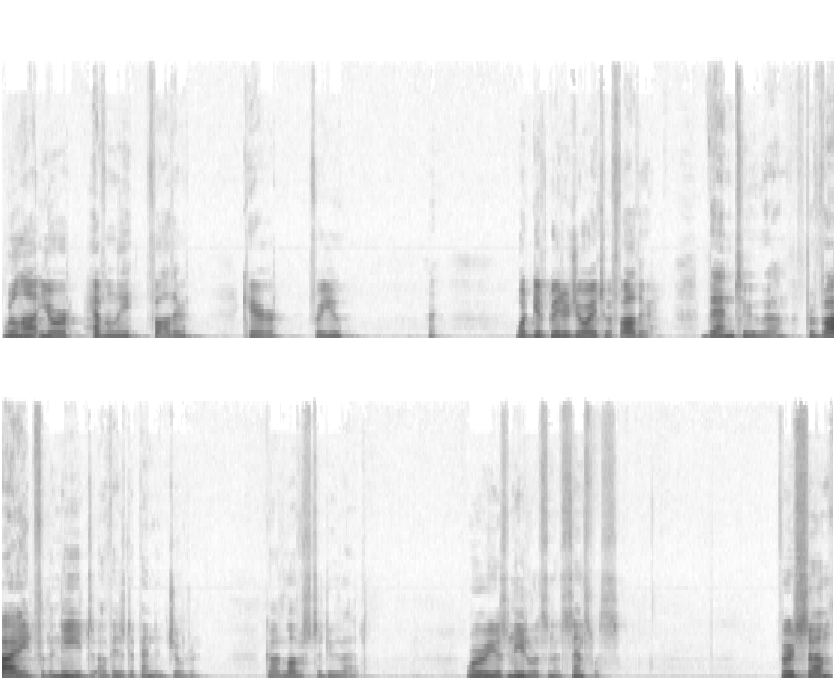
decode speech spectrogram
Will not your heavenly Father care for you? What gives greater joy to a father than to um, provide for the needs of his dependent children? God loves to do that. Worry is needless and it's senseless. Verse um,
